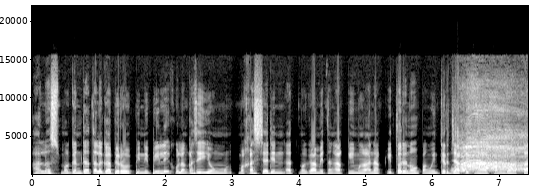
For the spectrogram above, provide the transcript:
halos maganda talaga pero pinipili ko lang kasi yung makasya din at magamit ng aking mga anak. Ito rin oh, pang winter jacket na pang bata.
